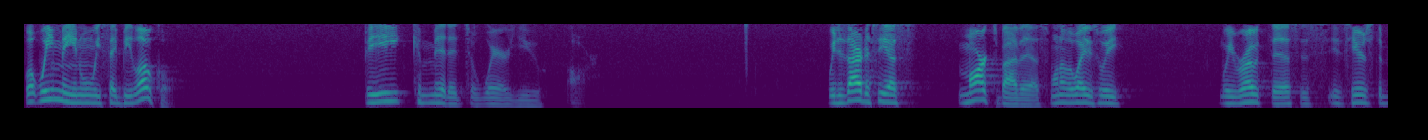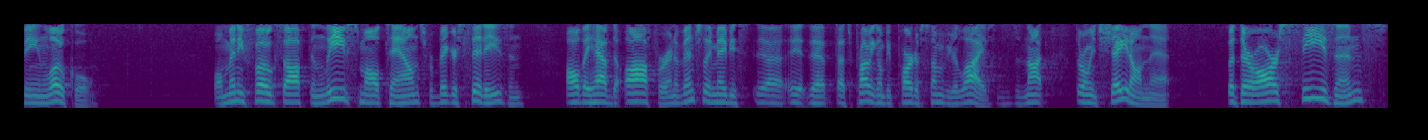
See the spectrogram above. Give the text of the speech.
what we mean when we say be local. Be committed to where you are. We desire to see us marked by this. One of the ways we we wrote this is, is here's to being local. While many folks often leave small towns for bigger cities and all they have to offer, and eventually maybe uh, it, that, that's probably going to be part of some of your lives. This is not throwing shade on that. But there are seasons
